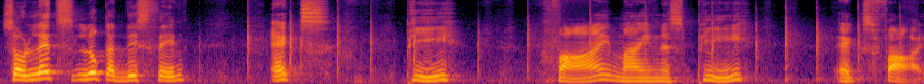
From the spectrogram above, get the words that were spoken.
So let's look at this thing, x p phi minus p x phi.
